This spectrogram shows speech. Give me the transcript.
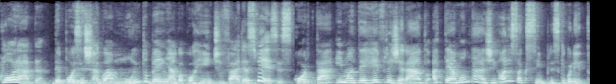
clorada. Depois enxaguar muito bem em água corrente várias vezes. Cortar e manter refrigerado até a montagem. Olha só que simples, que bonito.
